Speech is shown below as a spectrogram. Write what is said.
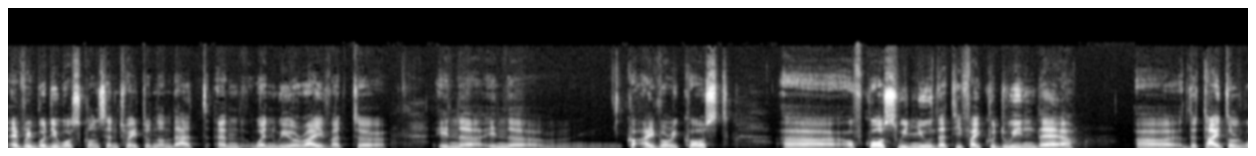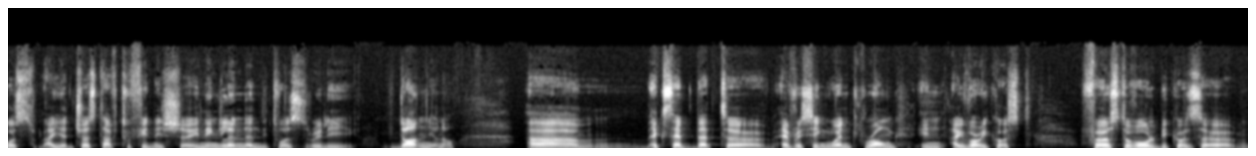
everybody was concentrated on that. And when we arrived at uh, in uh, in um, Ivory Coast, of course we knew that if I could win there, uh, the title was I just have to finish uh, in England, and it was really done, you know. Um, except that uh, everything went wrong in Ivory Coast. First of all, because um,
